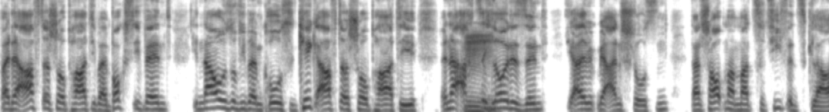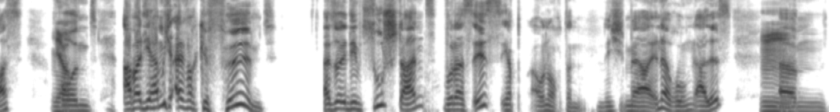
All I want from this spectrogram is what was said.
bei der Aftershow-Party, beim Box-Event, genauso wie beim großen Kick-Aftershow-Party. Wenn da 80 Mhm. Leute sind, die alle mit mir anstoßen, dann schaut man mal zu tief ins Glas. Ja. Und, aber die haben mich einfach gefilmt. Also in dem Zustand, wo das ist, ich habe auch noch dann nicht mehr Erinnerungen, alles. Mhm. Ähm,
